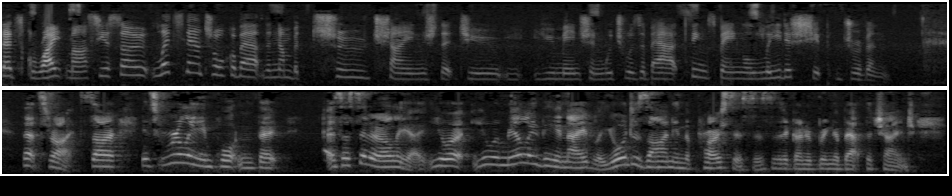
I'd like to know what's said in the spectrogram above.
That's great, Marcia. So let's now talk about the number two change that you you mentioned, which was about things being leadership driven. That's right. So it's really important that, as I said earlier, you are you are merely the enabler. You're designing the processes that are going to bring about the change.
